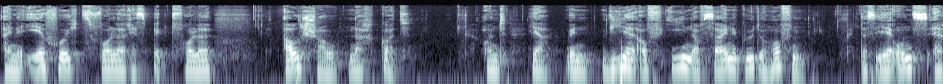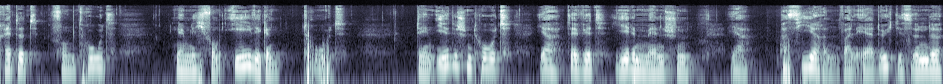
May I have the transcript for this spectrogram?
eine ehrfurchtsvolle, respektvolle Ausschau nach Gott. Und ja, wenn wir auf ihn, auf seine Güte hoffen, dass er uns errettet vom Tod, nämlich vom ewigen Tod. Den irdischen Tod, ja, der wird jedem Menschen ja passieren, weil er durch die Sünde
